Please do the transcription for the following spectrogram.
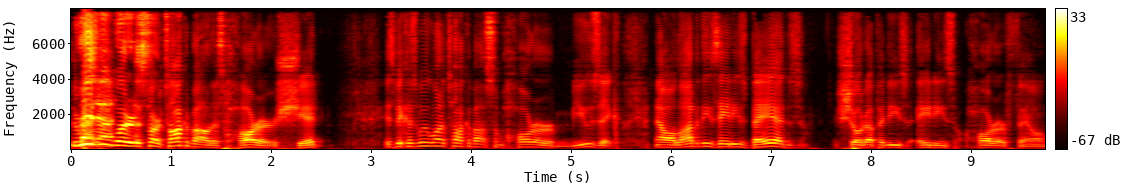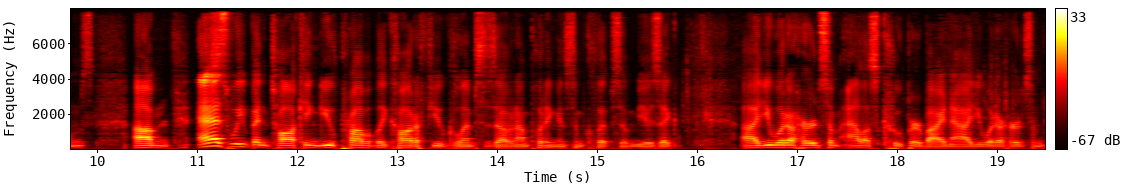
reason uh, we wanted to start talking about all this horror shit is because we want to talk about some horror music. Now, a lot of these 80s bands showed up in these 80s horror films. Um, as we've been talking, you've probably caught a few glimpses of it. I'm putting in some clips of music. Uh, you would have heard some Alice Cooper by now. You would have heard some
